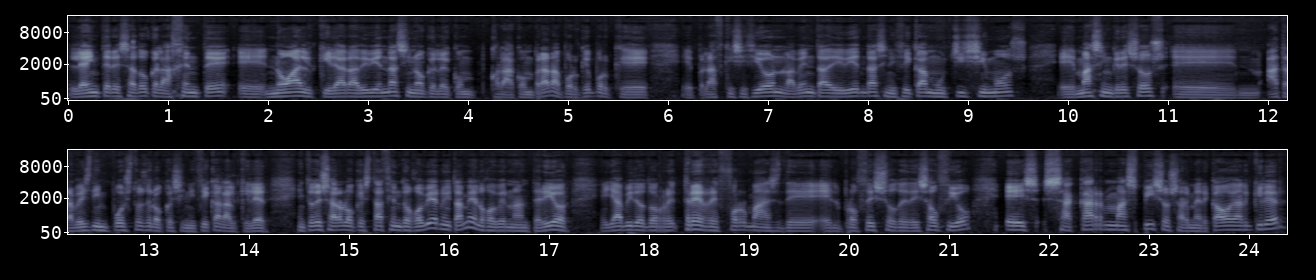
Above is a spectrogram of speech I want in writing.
le ha interesado que la gente eh, no alquilara vivienda, sino que le la comprara. ¿Por qué? Porque eh, la adquisición, la venta de vivienda significa muchísimos eh, más ingresos a través de impuestos de lo que significa el alquiler. Entonces ahora lo que está haciendo el gobierno y también el gobierno anterior, ya ha habido dos re- tres reformas del proceso de desahucio, es sacar más pisos al mercado de alquiler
